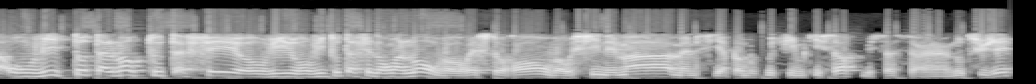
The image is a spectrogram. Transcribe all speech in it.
Ah, on vit totalement, tout à fait, on vit, on vit tout à fait normalement. On va au restaurant, on va au cinéma, même s'il n'y a pas beaucoup de films qui sortent, mais ça c'est un autre sujet.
